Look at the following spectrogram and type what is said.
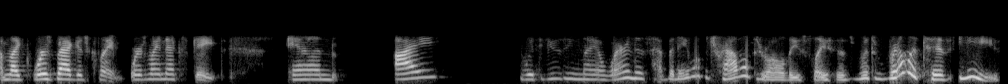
I'm like, where's baggage claim? Where's my next gate? And I, with using my awareness, have been able to travel through all these places with relative ease.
